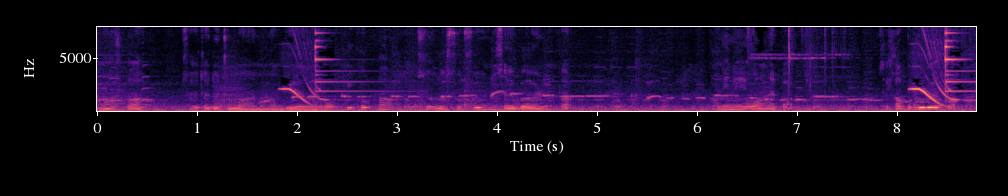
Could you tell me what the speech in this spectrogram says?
Maaf pak, saya tadi cuma ngambil roti kok pak. Ada susu ini saya bayarin pak. Ini nih uangnya pak. Saya kabur dulu ya pak.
